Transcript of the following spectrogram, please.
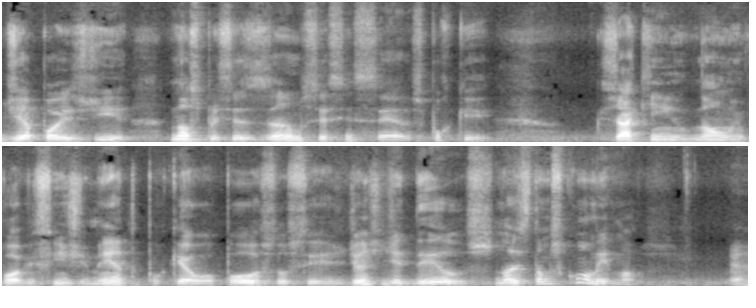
dia após dia. Nós precisamos ser sinceros. Por quê? Já que não envolve fingimento, porque é o oposto, ou seja, diante de Deus, nós estamos como, irmãos? É.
